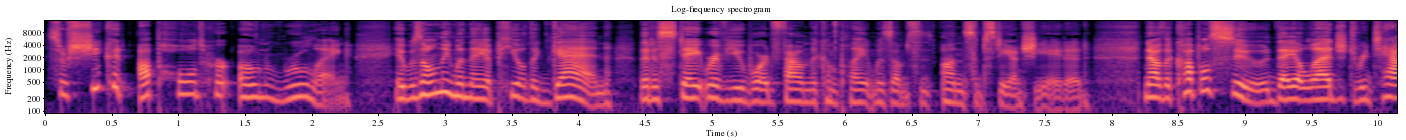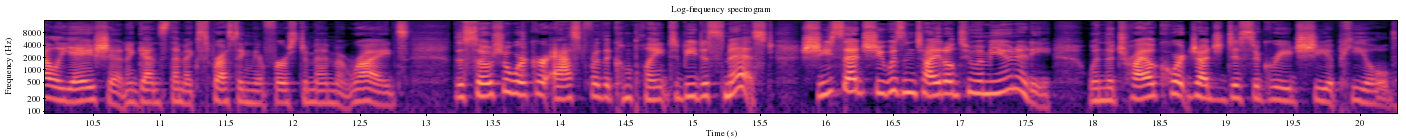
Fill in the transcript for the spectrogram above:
so she could uphold her own ruling. It was only when they appealed again that a state review board found the complaint was unsubstantiated. Now, the couple sued. They alleged retaliation against them expressing their First Amendment rights. The social worker asked for the complaint to be dismissed. She said she was entitled to immunity. When the trial court judge disagreed, she appealed.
